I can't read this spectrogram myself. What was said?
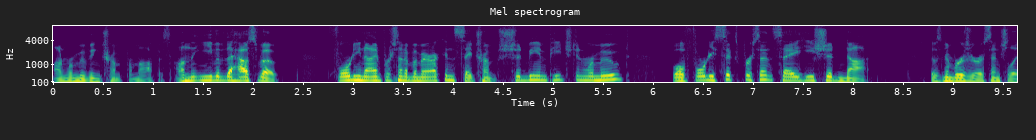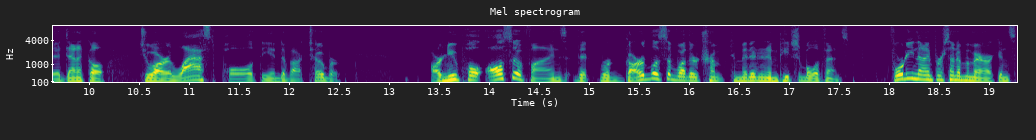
on removing Trump from office. On the eve of the House vote, 49% of Americans say Trump should be impeached and removed, while 46% say he should not. Those numbers are essentially identical to our last poll at the end of October. Our new poll also finds that regardless of whether Trump committed an impeachable offense, 49% of Americans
